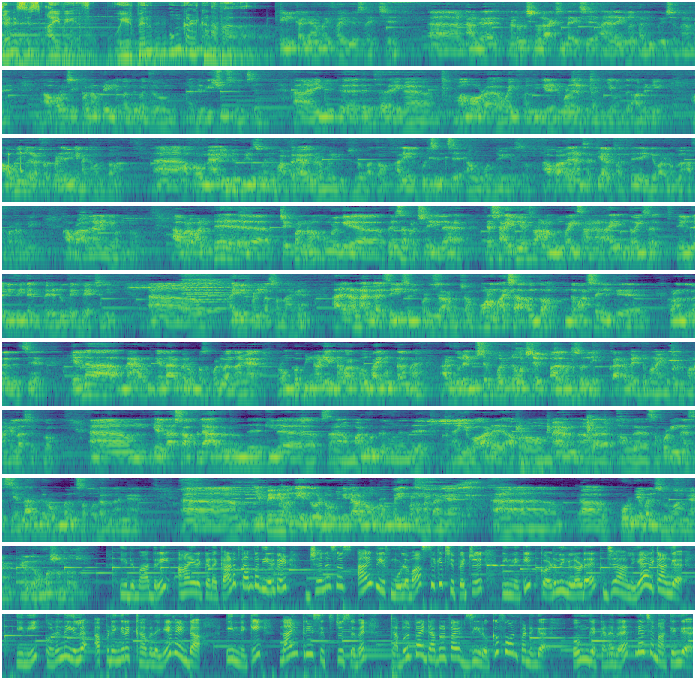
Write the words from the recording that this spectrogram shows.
Genesis IVF உயிர் பெறும் உங்கள் கனவு. எங்களுக்கு கல்யாணம் ஆகி ஃபைவ் இயர்ஸ் ஆயிடுச்சு. நாங்கள் நடுவில் சின்ன ஒரு ஆக்சிடென்ட் ஆயிடுச்சு. அதனால எங்களை தள்ளி போயிடுச்சு எல்லாமே அப்புறம் செக் பண்ணப்போ எங்களுக்கு வந்து கொஞ்சம் இஷ்யூஸ் இருந்துச்சு. எங்களுக்கு தெரிஞ்ச எங்கள் மாமாவோட ஒய்ஃப் வந்து இங்கே ரெண்டு குழந்தை எடுத்துக்காங்க இங்கே வந்து ஆல்ரெடி அவங்க எங்களை ரெஃபர் பண்ணி தான் இங்கே நாங்கள் வந்தோம். அப்புறம் யூடியூப் வீடியோஸும் கொஞ்சம் பார்த்தோம். ரேவதி மேடம் யூடியூப் ஷோ பார்த்தோம். அது எங்களுக்கு பிடிச்சிருந்துச்சு. அவங்க போட்டு வீடியோஸும் அப்புறம் அதனால சத்யாவை பார்த்து இங்கே வரணும்னு ஆசைப்பட்டேன் அப்படி. அப்புறம் அதனால இங்கே வந்தோம் அப்புறம் வந்துட்டு செக் பண்ணோம். உங்களுக்கு பெருசாக பிரச்சனை இல்லை. ஜஸ்ட் ஐவிஎஃப் தான். உங்களுக்கு வயசானால I- இந்த வயசு எங்களுக்கு தேர்ட்டி ஃபைவ் தேர்ட்டி ஃபைவ் ரெண்டும் தேர்ட்டி ஃபைவ் ஆக்சுவலி ஐவிஎஃப் பண்ணிக்கலாம் சொன்னாங்க. அதனால நாங்கள் சரி சொல்லி ப்ரொசீஜர் ஆரம்பித்தோம் போன மார்ச் வந்தோம். இந்த மார்ச்சில் எங்களுக்கு குழந்தை பிறந்துச்சு எல்லா மேடம் எல்லாருமே ரொம்ப சப்போர்ட்டிவாக வந்தாங்க ரொம்ப பின்னாடி என்ன வரப்போகுது பயமுறுத்தாம அடுத்து ஒரு ரெண்டு ஸ்டெப் போட்டு ஒரு ஸ்டெப் அதை மட்டும் சொல்லி கரெக்டாக எடுத்துட்டு போனாங்க எடுத்துட்டு போனாங்க எல்லா ஸ்டெப்புக்கும் எல்லா ஸ்டாஃப் லேப்லிருந்து கீழே மருந்து கொடுக்கறவங்கலேருந்து இங்கே வார்டு அப்புறம் மேடம் அவங்க சப்போர்ட்டிங் நர்சஸ் எல்லாருமே ரொம்ப சப்போர்ட்டாக இருந்தாங்க. எப்பயுமே வந்து எந்த ஒரு டவுட் கேட்டாலும் ரொம்ப இது பண்ண மாட்டாங்க. பொறுமையாக பதில் சொல்லுவாங்க. எனக்கு ரொம்ப சந்தோஷம். இது மாதிரி ஆயிரக்கணக்கான தம்பதியர்கள் ஜெனசஸ் ஐவிஎஃப் மூலமா சிகிச்சை பெற்று இன்னைக்கு குழந்தைங்களோட ஜாலியா இருக்காங்க. இனி குழந்தை இல்ல அப்படிங்கிற கவலையே வேண்டாம் இன்னைக்கு nine three six two seven double five double five ஜீரோக்கு ஃபோன் பண்ணுங்க. உங்க கனவை நிஜமாக்குங்க.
